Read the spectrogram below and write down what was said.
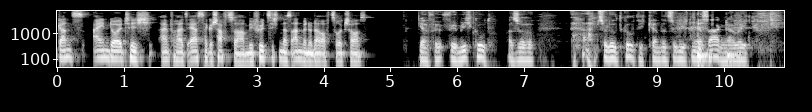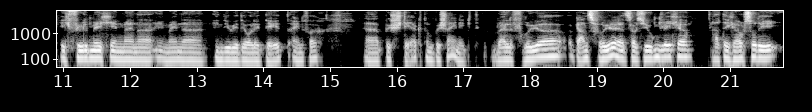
ganz eindeutig einfach als erster geschafft zu haben. Wie fühlt sich denn das an, wenn du darauf zurückschaust? Ja, für, für mich gut. Also absolut gut. Ich kann dazu nicht mehr sagen, aber ich, ich fühle mich in meiner, in meiner Individualität einfach äh, bestärkt und bescheinigt. Weil früher, ganz früher, jetzt als Jugendlicher, hatte ich auch so die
